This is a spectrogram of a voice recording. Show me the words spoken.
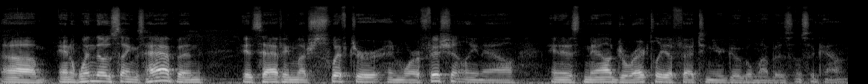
Um, and when those things happen, it's happening much swifter and more efficiently now, and is now directly affecting your Google My Business account.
